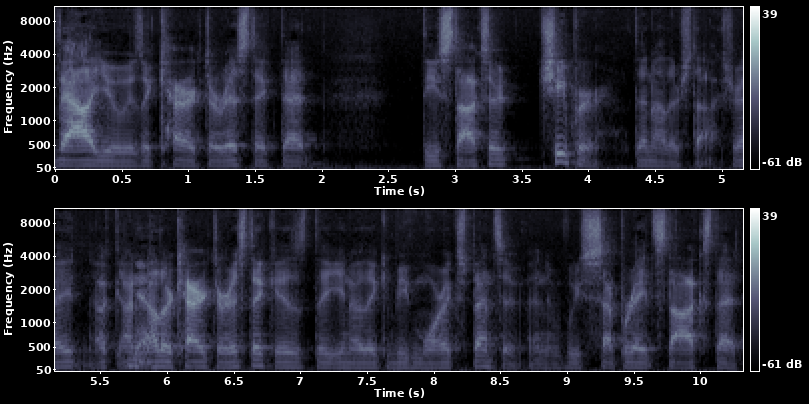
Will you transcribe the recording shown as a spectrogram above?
value is a characteristic that these stocks are cheaper than other stocks, right? A, yeah. Another characteristic is that you know they can be more expensive, and if we separate stocks that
